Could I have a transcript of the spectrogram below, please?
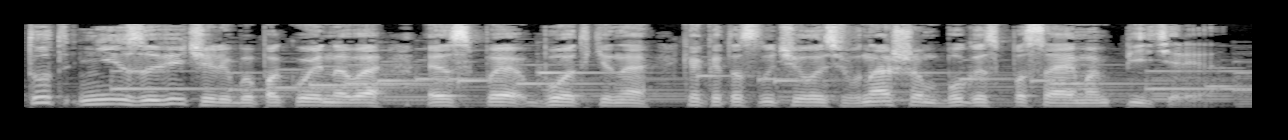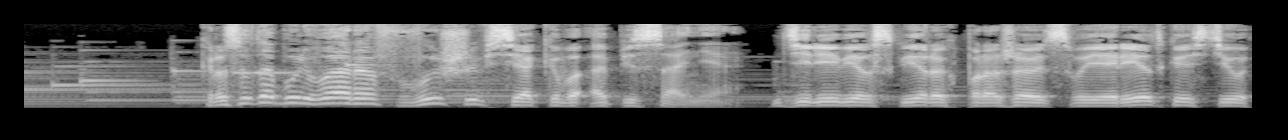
Тут не изувечили бы покойного СП Боткина, как это случилось в нашем богоспасаемом Питере. Красота бульваров выше всякого описания. Деревья в скверах поражают своей редкостью,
